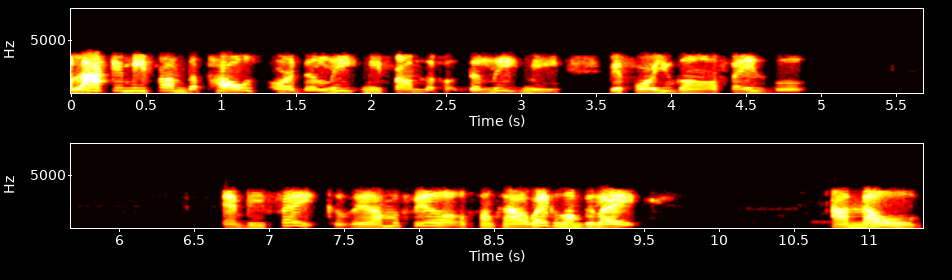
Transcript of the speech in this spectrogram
blocking me from the post or delete me from the delete me before you go on Facebook and be fake because then I'm gonna feel some kind of way because I'm gonna be like, I know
